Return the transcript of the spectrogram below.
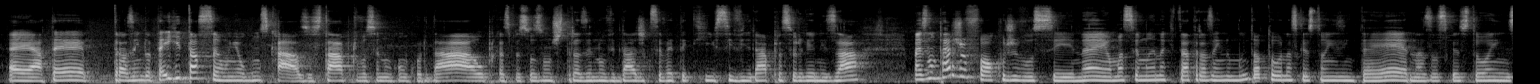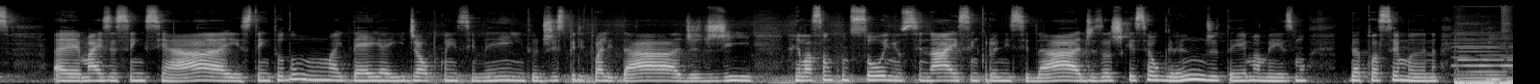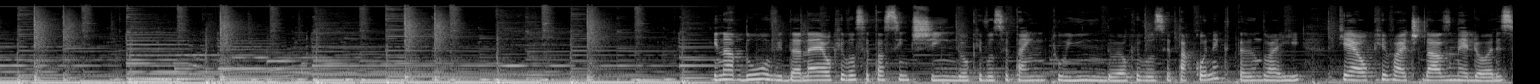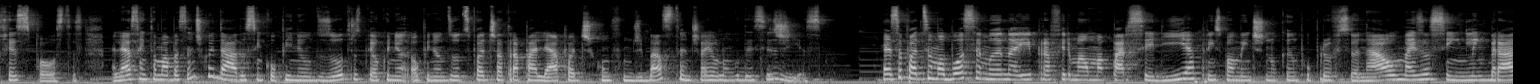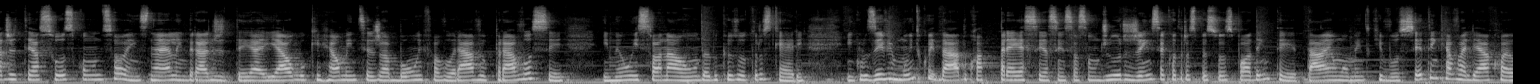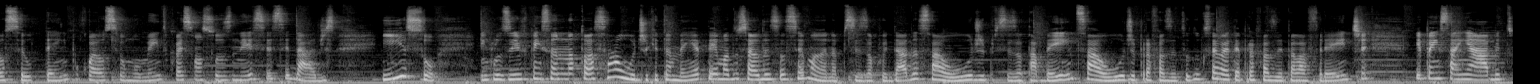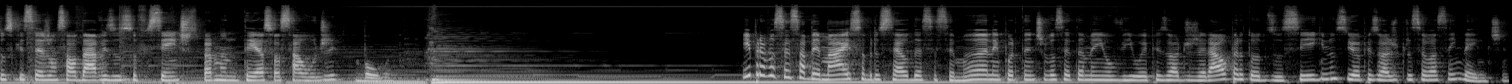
é, até trazendo até irritação em alguns casos, tá? Para você não concordar ou porque as pessoas vão te trazer novidade que você vai ter que se virar para se organizar. Mas não perde o foco de você, né? É uma semana que está trazendo muito à tona as questões internas, as questões é, mais essenciais, tem toda uma ideia aí de autoconhecimento, de espiritualidade, de relação com sonhos, sinais, sincronicidades. Acho que esse é o grande tema mesmo da tua semana. E na dúvida, né, é o que você está sentindo, é o que você está intuindo, é o que você está conectando aí, que é o que vai te dar as melhores respostas. Aliás, tem que tomar bastante cuidado assim com a opinião dos outros, porque a opinião, a opinião dos outros pode te atrapalhar, pode te confundir bastante aí ao longo desses dias. Essa pode ser uma boa semana aí para firmar uma parceria, principalmente no campo profissional, mas assim, lembrar de ter as suas condições, né? Lembrar de ter aí algo que realmente seja bom e favorável para você e não ir só na onda do que os outros querem. Inclusive, muito cuidado com a pressa e a sensação de urgência que outras pessoas podem ter, tá? É um momento que você tem que avaliar qual é o seu tempo, qual é o seu momento, quais são as suas necessidades. Isso inclusive pensando na tua saúde, que também é tema do céu dessa semana. Precisa cuidar da saúde, precisa estar tá bem de saúde para fazer tudo que você vai ter para fazer pela frente e pensar em hábitos que sejam saudáveis o suficiente para manter a sua saúde boa. E para você saber mais sobre o céu dessa semana, é importante você também ouvir o episódio geral para todos os signos e o episódio para o seu ascendente.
